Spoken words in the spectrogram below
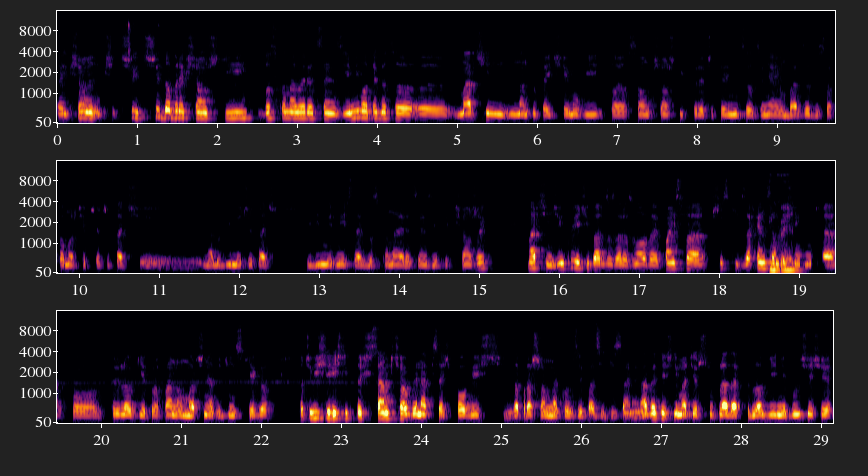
e, ksią- ksi- trzy, trzy dobre książki, doskonałe recenzje. Mimo tego, co e, Marcin nam tutaj dzisiaj mówi, to są książki, które czytelnicy oceniają bardzo wysoko. Możecie przeczytać e, na Lubimy Czytać i w innych miejscach doskonałe recenzje tych książek. Marcin, dziękuję Ci bardzo za rozmowę. Państwa wszystkich zachęcam do Dziękuję. sięgnięcia po trylogię profaną Marcina Dudzińskiego. Oczywiście, jeśli ktoś sam chciałby napisać powieść, zapraszam na kursy pasji pisania. Nawet jeśli macie w szufladach trylogię, nie bójcie się,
